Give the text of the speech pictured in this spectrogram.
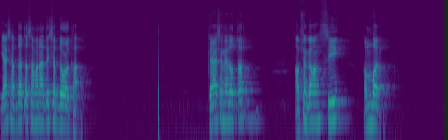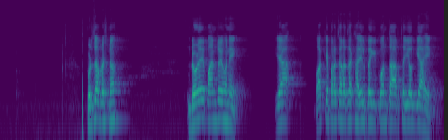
या शब्दाचा समानार्थी शब्द ओळखा. काय असं याचं उत्तर? ऑप्शन क्रमांक सी कंबर. पुढचा प्रश्न. डोळे पांढरे होणे. या वाक्यप्रचाराचा खालीलपैकी कोणता अर्थ योग्य आहे?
